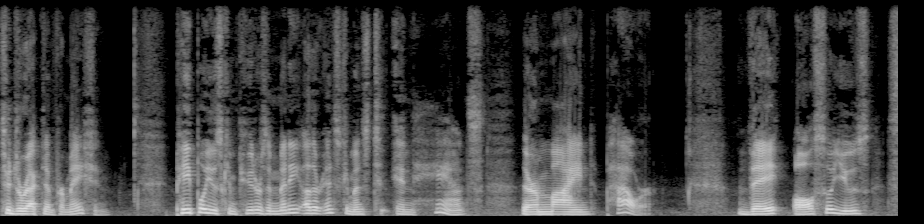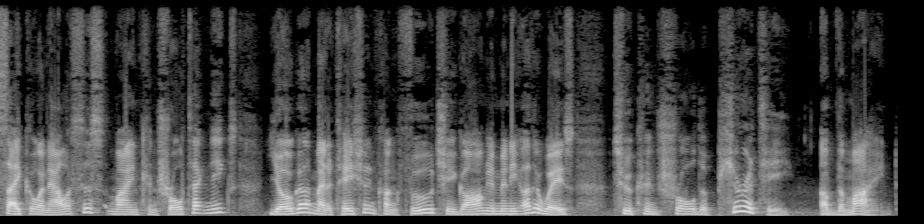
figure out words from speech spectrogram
to direct information. People use computers and many other instruments to enhance their mind power. They also use psychoanalysis, mind control techniques, yoga, meditation, kung fu, qigong, and many other ways to control the purity of the mind.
